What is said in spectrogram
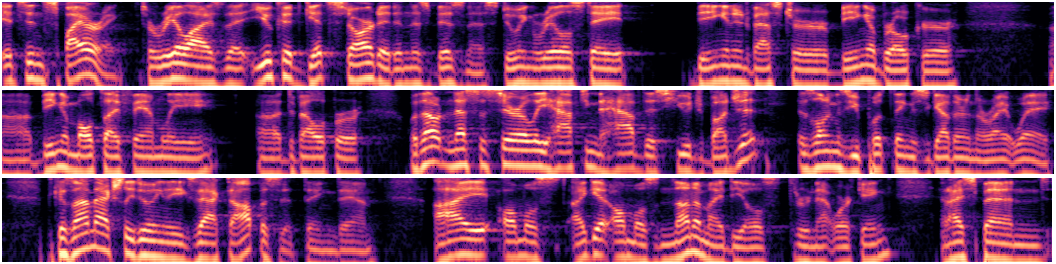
it's inspiring to realize that you could get started in this business doing real estate, being an investor, being a broker, uh, being a multifamily uh, developer without necessarily having to have this huge budget as long as you put things together in the right way. Because I'm actually doing the exact opposite thing, Dan. I almost I get almost none of my deals through networking, and I spend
